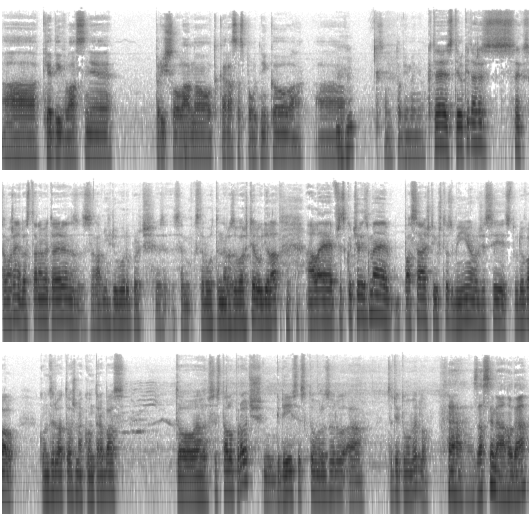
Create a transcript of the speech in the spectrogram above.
a kedy vlastne prišlo lano od Karasa Spoutníkov a, a uh-huh jsem to vymenil. K té styl kytaře se samozřejmě dostaneme, to je jeden z hlavních důvodů, proč jsem s tebou ten rozhovor chtěl udělat, ale přeskočili jsme pasáž, ty už to zmínil, že si studoval konzervatoř na kontrabas. To se stalo proč? Kdy se k tomu rozhodl a co tě k tomu vedlo? Zase náhoda,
